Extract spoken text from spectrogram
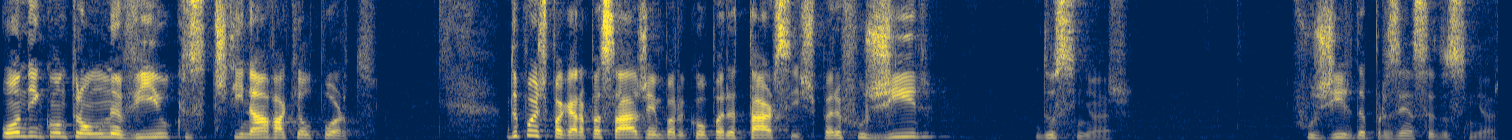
onde encontrou um navio que se destinava àquele porto. Depois de pagar a passagem, embarcou para Tarsis para fugir do Senhor. Fugir da presença do Senhor.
